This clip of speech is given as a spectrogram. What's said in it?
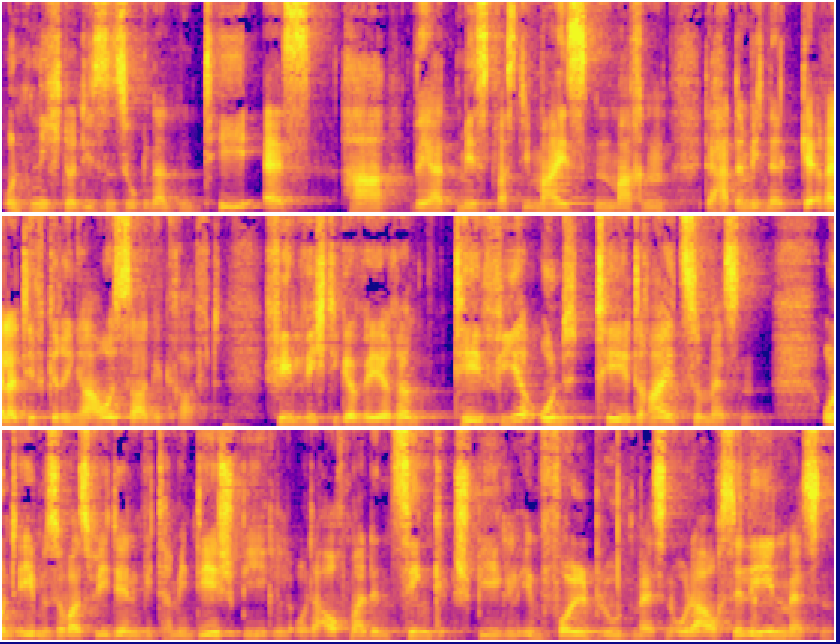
und nicht nur diesen sogenannten TSH-Wert misst, was die meisten machen. Der hat nämlich eine relativ geringe Aussagekraft. Viel wichtiger wäre, T4 und T3 zu messen und eben sowas wie den Vitamin D-Spiegel oder auch mal den Zinkspiegel im Vollblut messen oder auch Selen messen.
